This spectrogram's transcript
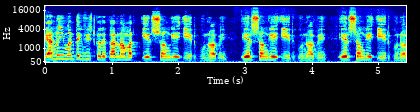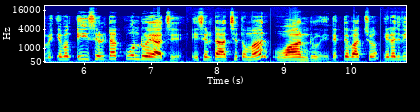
কেন এই মানটাকে ফিক্সড করতে হবে? কারণ আমার এর সঙ্গে এর গুণ হবে, এর সঙ্গে এর গুণ হবে, এর সঙ্গে এর গুণ হবে এবং এই সেলটা কোন রয়ে আছে? এই সেলটা আছে তোমার ওয়ান রয়ে। দেখতে পাচ্ছ? এটা যদি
